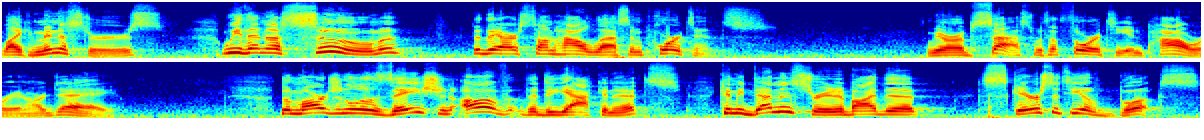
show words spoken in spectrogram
like ministers, we then assume that they are somehow less important. We are obsessed with authority and power in our day. The marginalization of the diaconates can be demonstrated by the scarcity of books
